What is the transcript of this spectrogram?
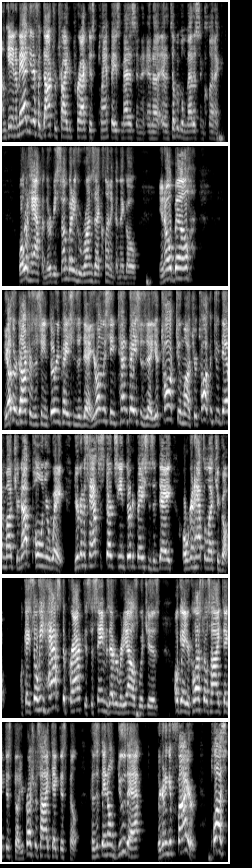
Okay. And imagine if a doctor tried to practice plant based medicine in a, in a typical medicine clinic. What would happen? There'd be somebody who runs that clinic and they go, you know, Bill, the other doctors are seeing 30 patients a day. You're only seeing 10 patients a day. You talk too much. You're talking too damn much. You're not pulling your weight. You're going to have to start seeing 30 patients a day, or we're going to have to let you go. Okay, so he has to practice the same as everybody else, which is okay, your cholesterol's high, take this pill. Your pressure's high, take this pill. Because if they don't do that, they're going to get fired. Plus,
